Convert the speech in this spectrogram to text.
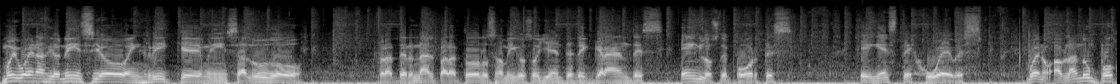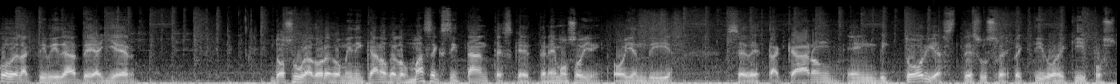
Muy buenas Dionisio, Enrique, mi saludo fraternal para todos los amigos oyentes de Grandes en los Deportes en este jueves. Bueno, hablando un poco de la actividad de ayer, dos jugadores dominicanos de los más excitantes que tenemos hoy, hoy en día se destacaron en victorias de sus respectivos equipos.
